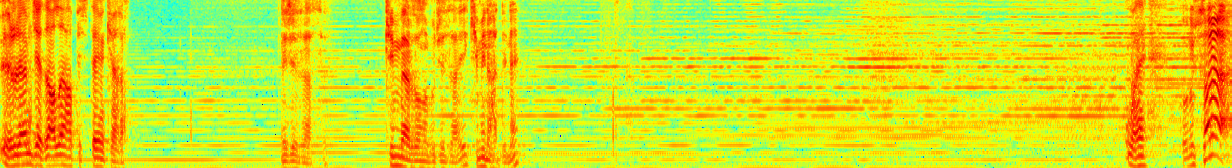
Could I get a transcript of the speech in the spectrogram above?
Hürrem cezalı hapiste hünkârım. Ne cezası? Kim verdi ona bu cezayı? Kimin haddine? Vay, Konuşsana!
